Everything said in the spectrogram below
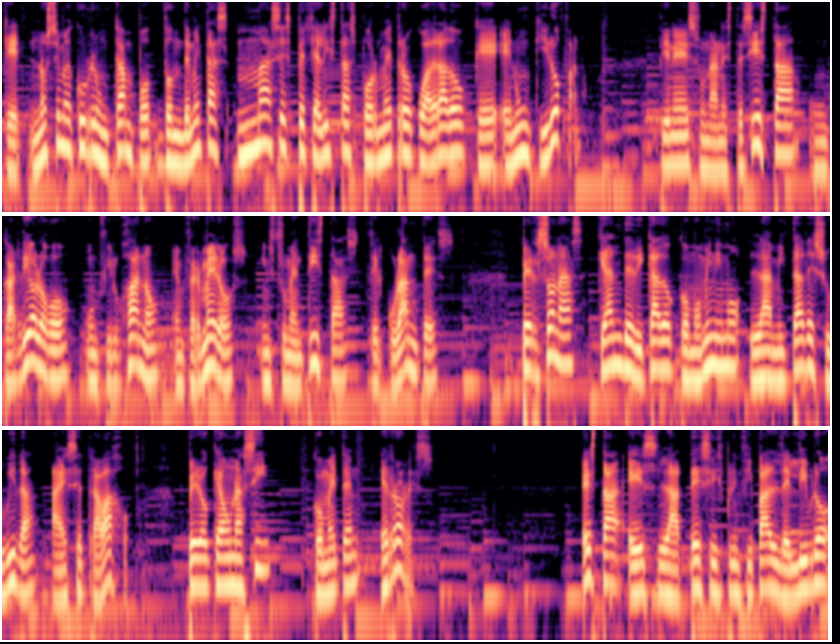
que no se me ocurre un campo donde metas más especialistas por metro cuadrado que en un quirófano. Tienes un anestesista, un cardiólogo, un cirujano, enfermeros, instrumentistas, circulantes, personas que han dedicado como mínimo la mitad de su vida a ese trabajo, pero que aún así cometen errores. Esta es la tesis principal del libro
